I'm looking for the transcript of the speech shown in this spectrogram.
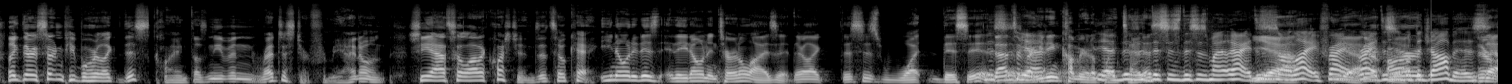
yeah. Like there are certain people who are like, this client doesn't even register for me. I don't. She asks a lot of questions. It's okay. you know what it is? They don't internalize it. They're like, "This is what this is." That's And a- you didn't come here to yeah, play this, tennis. is, this is this is my right. This is our life. Right, Yeah. right. This is what the job is. There Yeah.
